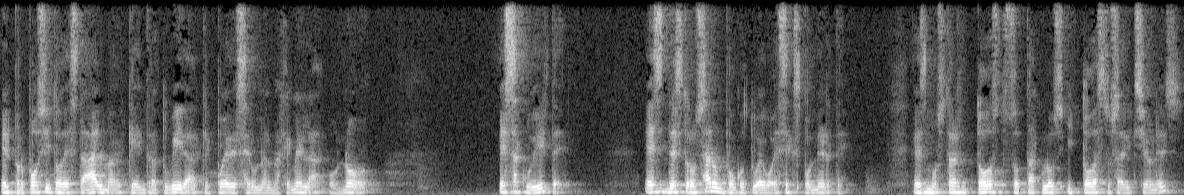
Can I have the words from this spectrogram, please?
el propósito de esta alma que entra a tu vida, que puede ser un alma gemela o no, es sacudirte, es destrozar un poco tu ego, es exponerte, es mostrar todos tus obstáculos y todas tus adicciones.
